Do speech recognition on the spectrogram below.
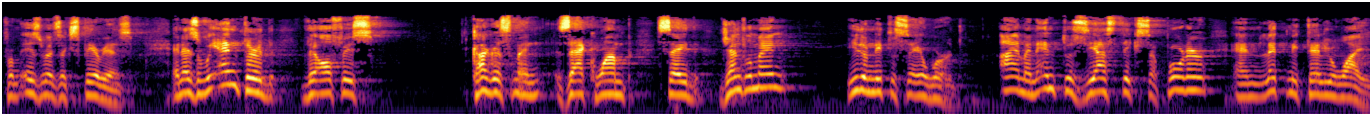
from Israel's experience. And as we entered the office, Congressman Zach Wamp said, Gentlemen, you don't need to say a word. I am an enthusiastic supporter, and let me tell you why.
